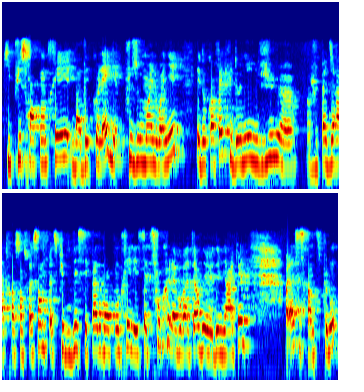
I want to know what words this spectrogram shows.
qu'il puisse rencontrer bah, des collègues plus ou moins éloignés, et donc en fait lui donner une vue, euh, je ne vais pas dire à 360 parce que l'idée c'est pas de rencontrer les 700 collaborateurs de, de Miracle, voilà, ce sera un petit peu long,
